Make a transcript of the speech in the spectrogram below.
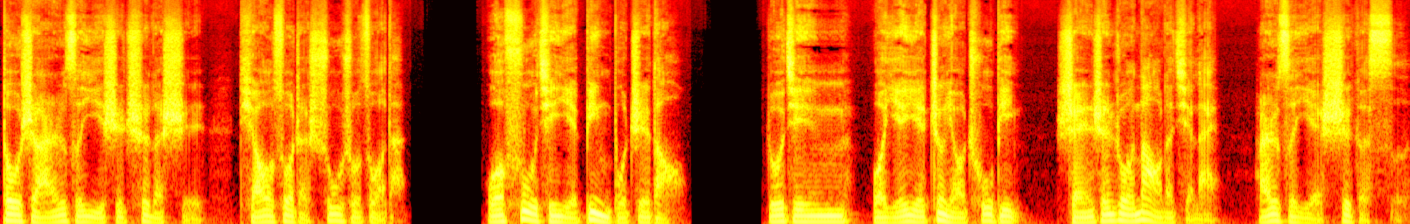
都是儿子一时吃了屎，挑唆着叔叔做的。我父亲也并不知道。如今我爷爷正要出殡，婶婶若闹了起来，儿子也是个死。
